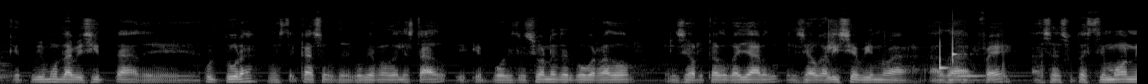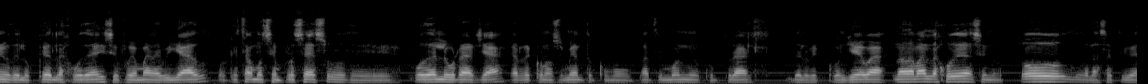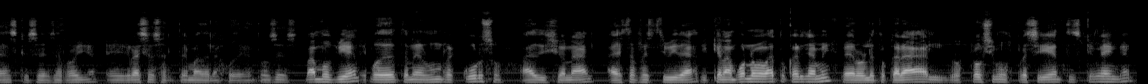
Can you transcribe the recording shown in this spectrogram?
que tuvimos la visita de Cultura, en este caso del gobierno del estado, y que por instrucciones del gobernador el licenciado Ricardo Gallardo, el licenciado Galicia vino a, dar fe, a hacer su testimonio de lo que es la Judea y se fue maravillado porque estamos en proceso de poder lograr ya el reconocimiento como patrimonio cultural de lo que conlleva nada más la Judea, sino todas las actividades que se desarrollan eh, gracias al tema de la Judea. Entonces, vamos bien, poder tener un recurso adicional a esta festividad y que a lo mejor no me va a tocar ya a mí, pero le tocará a los próximos presidentes que vengan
